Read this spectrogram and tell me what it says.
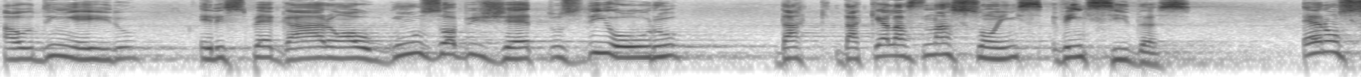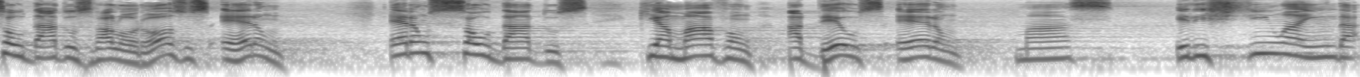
ao dinheiro, eles pegaram alguns objetos de ouro da, daquelas nações vencidas. Eram soldados valorosos? Eram. Eram soldados que amavam a Deus? Eram. Mas eles tinham ainda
